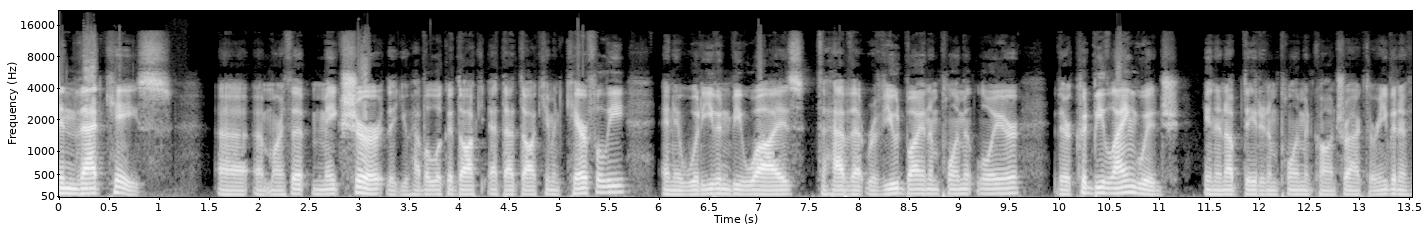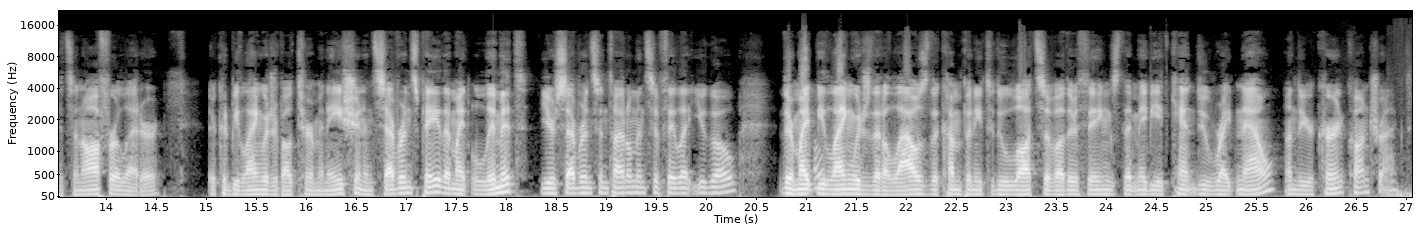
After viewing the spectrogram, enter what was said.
in that case, uh, uh, Martha, make sure that you have a look at, doc- at that document carefully, and it would even be wise to have that reviewed by an employment lawyer. There could be language in an updated employment contract, or even if it's an offer letter, there could be language about termination and severance pay that might limit your severance entitlements if they let you go. There might be oh. language that allows the company to do lots of other things that maybe it can't do right now under your current contract.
